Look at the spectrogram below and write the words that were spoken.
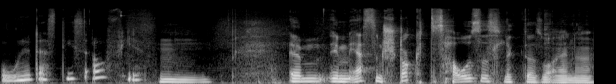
ohne dass dies auffiel. Hm. Ähm, Im ersten Stock des Hauses liegt da so eine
